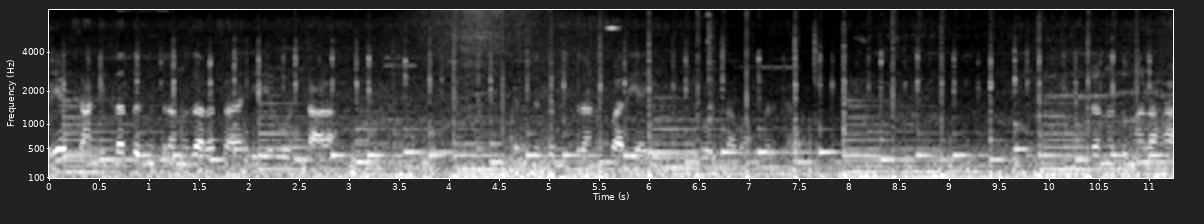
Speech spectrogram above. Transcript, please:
रेड सांगितलं तर मित्रांनो जरासा हे रोड टाळा. मित्रांनो पर्यायी रोडचा वापर करावा मित्रांनो तुम्हाला हा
